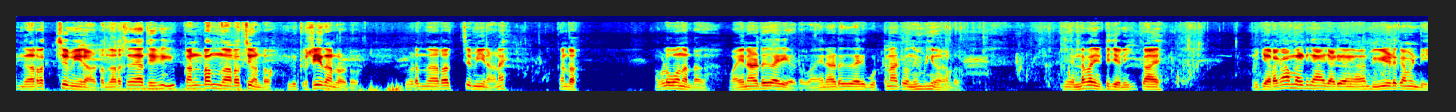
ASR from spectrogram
നിറച്ച് മീനാണ് കേട്ടോ. നിറച്ച് കണ്ടം നിറച്ച് കണ്ടോ? ഇത് കൃഷി ചെയ്താണ്ടോ കേട്ടോ? ഇവിടെ നിറച്ച് മീനാണേ. കണ്ടോ? അവൾ പോകുന്നുണ്ടോ? വയനാടുകാരി കേട്ടോ. വയനാടുകാരി കുട്ടനാട്ട് വന്നു പിടിക്കുന്നുണ്ടോ എന്നെ പറഞ്ഞ് ഇട്ടിച്ചു എനിക്ക് എനിക്ക് ഇറങ്ങാൻ വേണ്ടി ഞാൻ ചാടി ഞാൻ വീഡിയോ എടുക്കാൻ വേണ്ടി.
